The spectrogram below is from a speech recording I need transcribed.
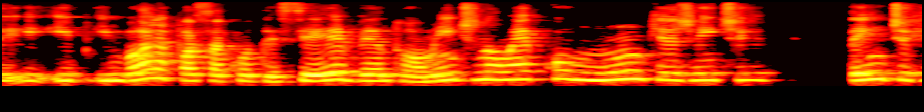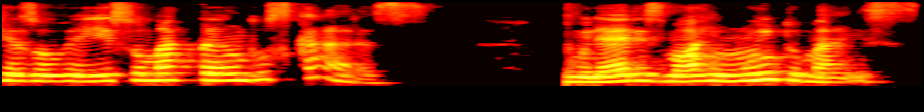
e, embora possa acontecer eventualmente, não é comum que a gente tente resolver isso matando os caras. Mulheres morrem muito mais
